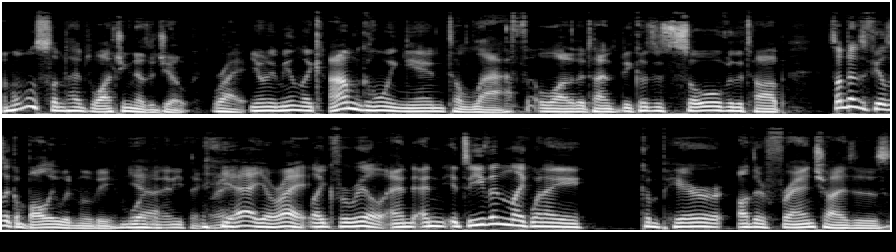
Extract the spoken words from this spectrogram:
I'm almost sometimes watching it as a joke. Right. You know what I mean? Like I'm going in to laugh a lot of the times because it's so over the top. Sometimes it feels like a Bollywood movie more Yeah. than anything, right? Yeah, you're right. Like for real. And and it's even like when I compare other franchises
